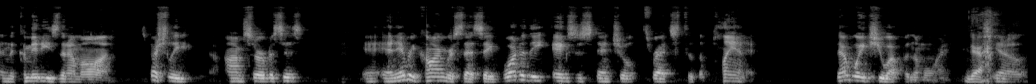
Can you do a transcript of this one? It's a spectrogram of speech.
in the committees that I'm on, especially armed services, and every Congress that say, what are the existential threats to the planet? That wakes you up in the morning. Yeah. You know,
